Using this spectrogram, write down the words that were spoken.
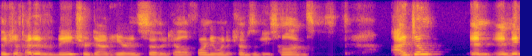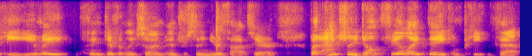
the competitive nature down here in Southern California when it comes to these haunts, I don't. And, and Nikki, you may think differently, so I'm interested in your thoughts here. But I actually don't feel like they compete that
